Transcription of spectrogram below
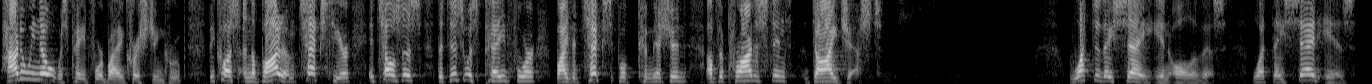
How do we know it was paid for by a Christian group? Because in the bottom text here, it tells us that this was paid for by the textbook commission of the Protestant Digest. What do they say in all of this? What they said is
